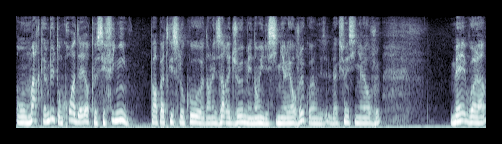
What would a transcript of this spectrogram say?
on marque un but, on croit d'ailleurs que c'est fini par Patrice Loco dans les arrêts de jeu, mais non, il est signalé hors jeu. L'action est signalée hors jeu. Mais voilà,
